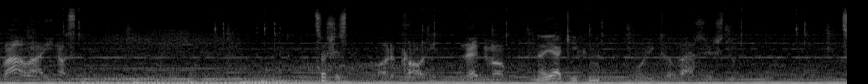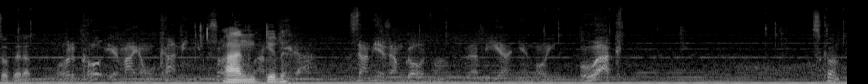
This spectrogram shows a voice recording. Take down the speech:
Chwała i noc. Co się... s- Orkowi. Ledwo Na jakich... mój towarzysz tu. Co teraz? Orkowie mają kamień przodów Angir. Angira. Zamierzam go... Zabijanie mój... Łak! Skąd?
